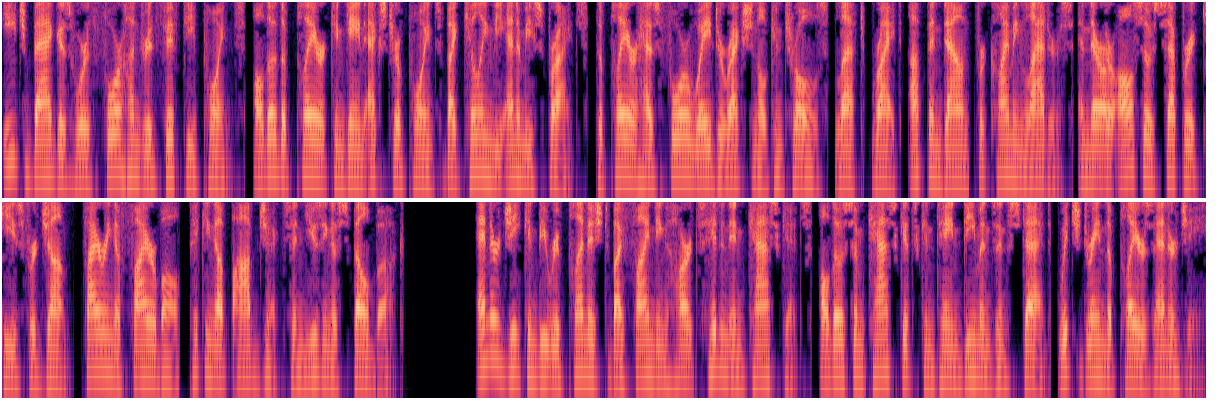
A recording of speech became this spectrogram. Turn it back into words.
Each bag is worth 450 points, although the player can gain extra points by killing the enemy sprites. The player has four-way directional controls, left, right, up and down for climbing ladders and there are also separate keys for jump, firing a fireball, picking up objects and using a spell book. Energy can be replenished by finding hearts hidden in caskets, although some caskets contain demons instead, which drain the player's energy.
